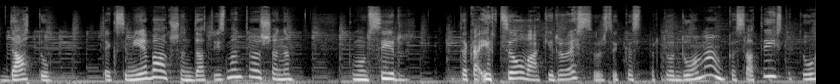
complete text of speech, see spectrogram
datu teiksim, ievākšana, datu izmantošana, ka mums ir, kā, ir cilvēki, ir resursi, kas par to domā un kas attīsta to.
